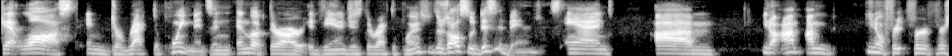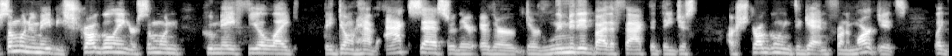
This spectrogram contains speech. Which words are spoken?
get lost in direct appointments. And and look, there are advantages direct appointments, but there's also disadvantages. And um, you know, I'm I'm you know, for for for someone who may be struggling or someone who may feel like they don't have access or they're or they're they're limited by the fact that they just are struggling to get in front of markets, like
